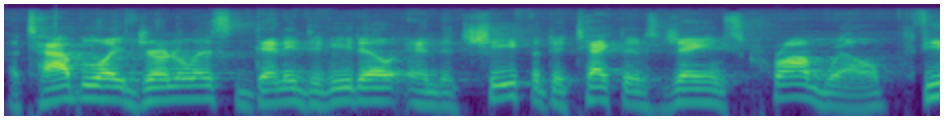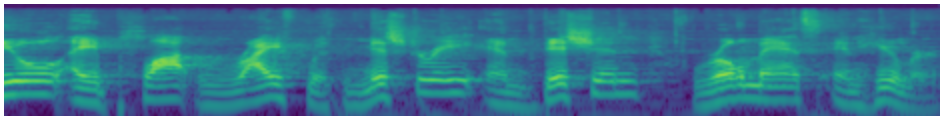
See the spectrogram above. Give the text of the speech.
a tabloid journalist, Danny DeVito, and the chief of detectives, James Cromwell, fuel a plot rife with mystery, ambition, romance, and humor.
